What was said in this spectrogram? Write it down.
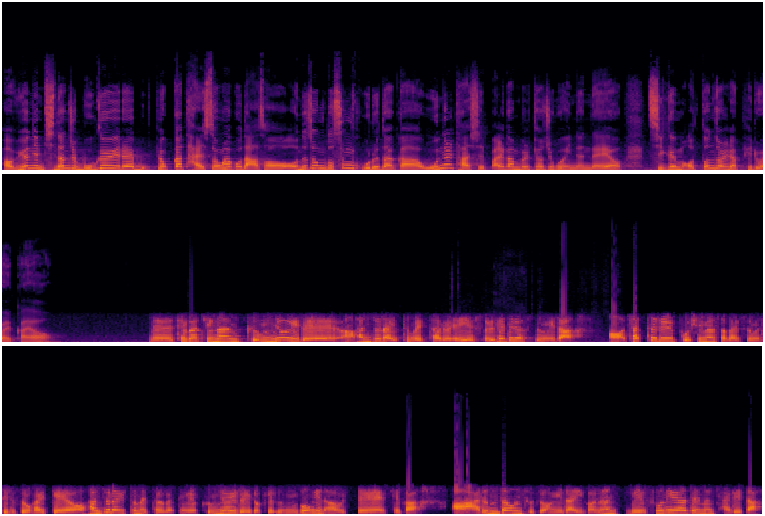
아, 위원님 지난주 목요일에 목표가 달성하고 나서 어느 정도 숨 고르다가 오늘 다시 빨간불 켜주고 있는데요. 지금 어떤 전략 필요할까요? 네, 제가 지난 금요일에 한주라이트 메탈을 AS를 해드렸습니다. 어, 차트를 보시면서 말씀을 드리도록 할게요. 한주라이트 메탈 같은 경우 금요일에 이렇게 음봉이 나올 때 제가 아, 아름다운 조정이다. 이거는 매수해야 되는 자리다.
